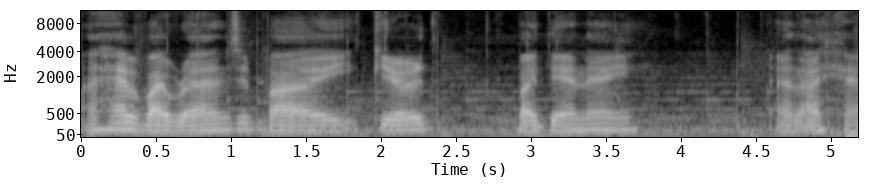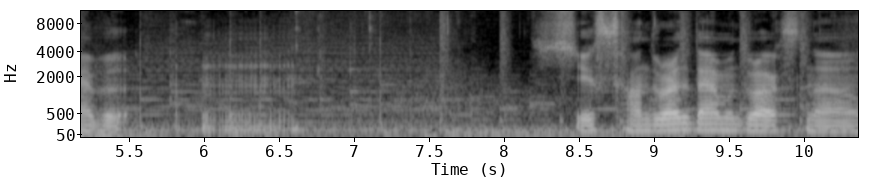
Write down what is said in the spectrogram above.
I have by range, by guild, by DNA, and I have mm, 600 diamond rocks now.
